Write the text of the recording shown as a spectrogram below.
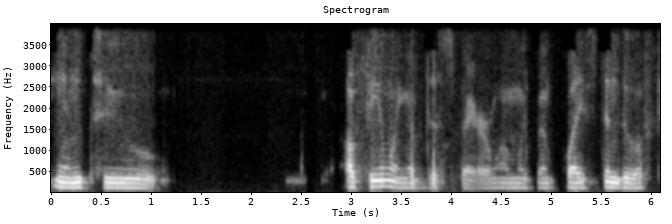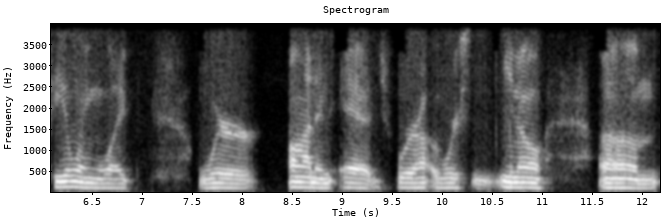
into a feeling of despair, when we've been placed into a feeling like we're on an edge, we're, we're, you know, um,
